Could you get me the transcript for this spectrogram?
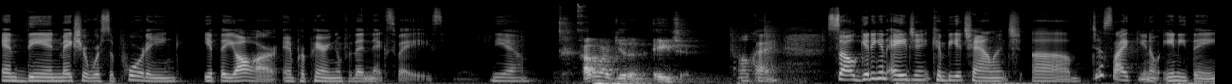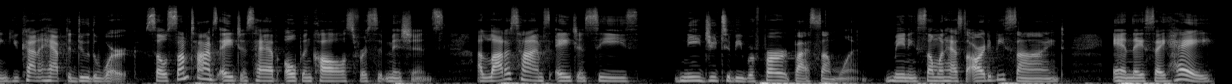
and then make sure we're supporting if they are and preparing them for that next phase. Yeah. How do I get an agent? Okay. So getting an agent can be a challenge. Um, just like you know anything, you kind of have to do the work. So sometimes agents have open calls for submissions. A lot of times agencies need you to be referred by someone, meaning someone has to already be signed, and they say, "Hey,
